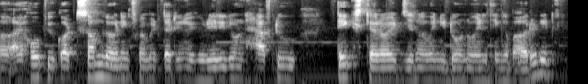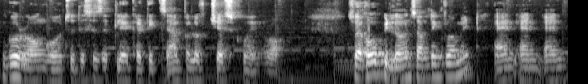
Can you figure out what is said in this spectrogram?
uh, i hope you got some learning from it that you know you really don't have to take steroids you know when you don't know anything about it. It can go wrong also. This is a clear cut example of just going wrong. So i hope you learned something from it and and and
